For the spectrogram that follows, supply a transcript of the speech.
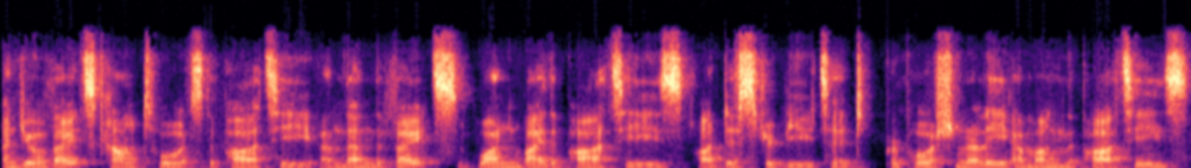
and your votes count towards the party, and then the votes won by the parties are distributed proportionally among the parties,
